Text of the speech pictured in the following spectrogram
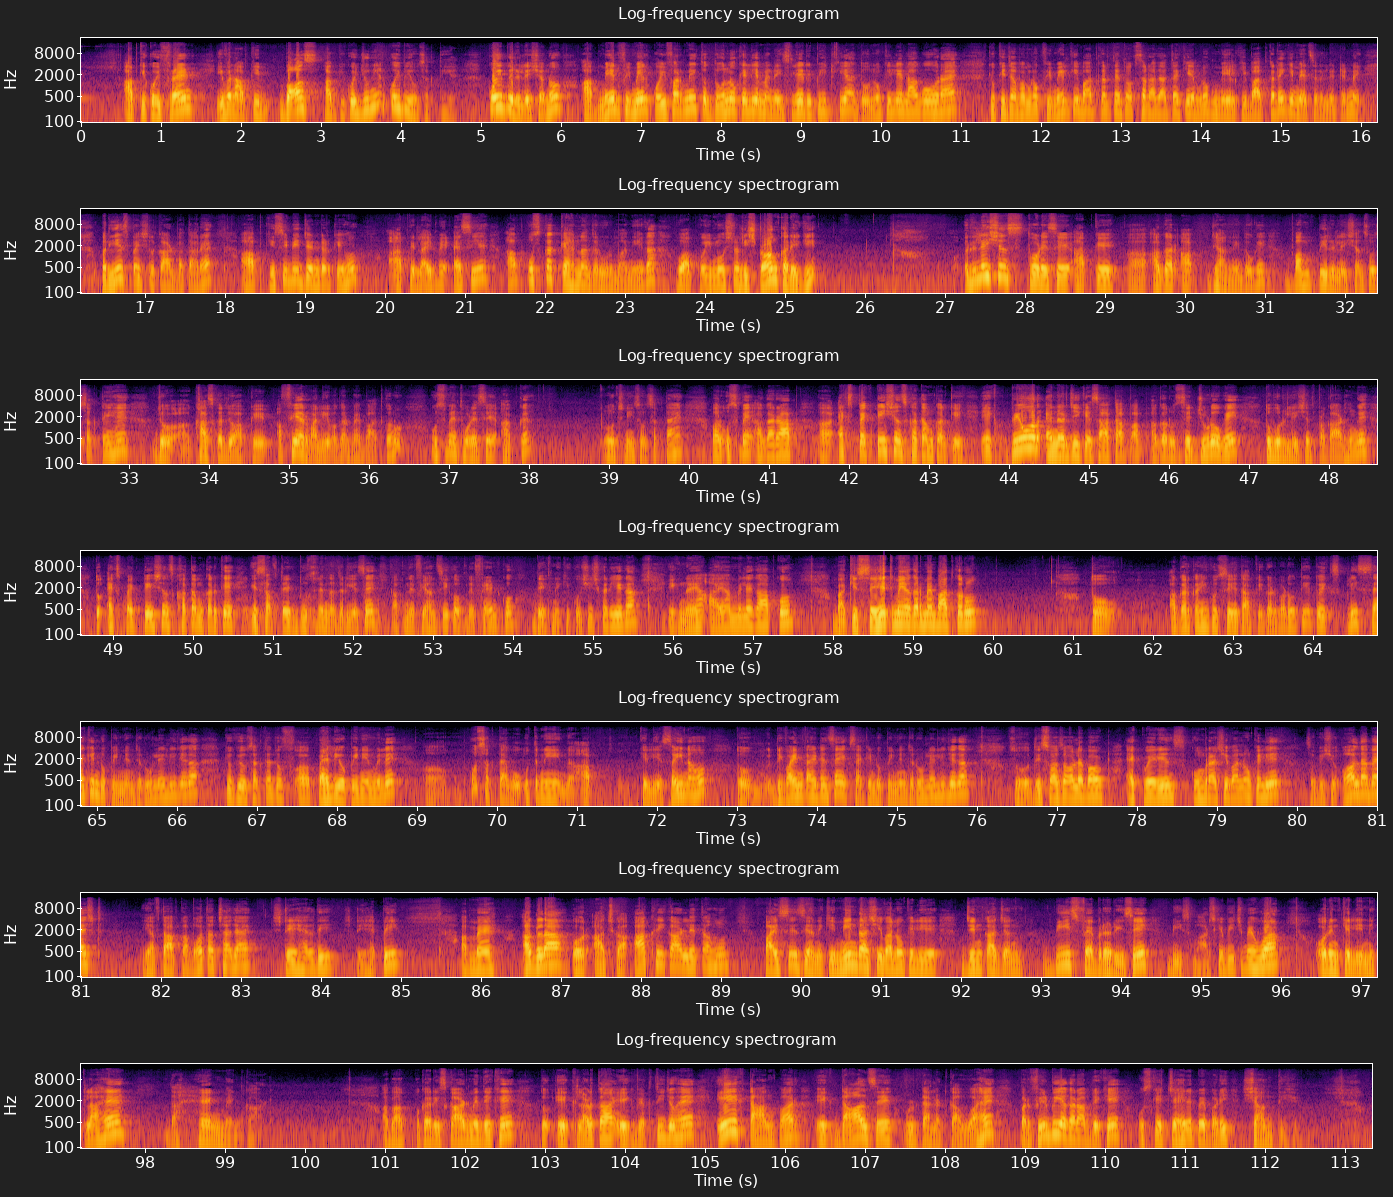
आपकी कोई फ्रेंड, इवन आपकी बॉस, आपकी कोई जूनियर, कोई भी हो सकती है। कोई भी रिलेशन हो, आप मेल, फीमेल, कोई फ़र्क नहीं तो दोनों के लिए मैंने इसलिए रिपीट किया, दोनों के लिए लागू हो रहा है। क्योंकि जब हम लोग फीमेल की बात करते हैं तो अक्सर आ जाता है कि हम लोग मेल की बात करें कि मेल से रिलेटेड नहीं। पर ये स्पेशल कार्ड बता रहा है, आप किसी भी जेंडर के हों आपके लाइफ में ऐसी है, आप उसका कहना ज़रूर मानिएगा। वो आपको इमोशनली स्ट्रांग करेगी। रिलेशंस थोड़े से आपके अगर आप ध्यान नहीं दोगे बम्पी रिलेशंस हो सकते हैं, जो खासकर जो आपके अफेयर वाली अगर मैं बात करूँ, उसमें थोड़े से आपका ऊंच नीच हो सकता है पर उसमें अगर आप एक्सपेक्टेशंस ख़त्म करके एक प्योर एनर्जी के साथ आप, आप अगर उससे जुड़ोगे तो वो रिलेशंस प्रगाढ़ होंगे। तो एक्सपेक्टेशंस ख़त्म करके इस हफ़्ते एक दूसरे नज़रिए से अपने फ्यांसी को अपने फ्रेंड को देखने की कोशिश करिएगा। एक नया आयाम मिलेगा आपको। बाकी सेहत में अगर मैं बात करूँ तो अगर कहीं कुछ सेहत आपकी गड़बड़ होती है तो एक प्लीज़ सेकंड ओपिनियन ज़रूर ले लीजिएगा, क्योंकि हो सकता है जो पहली ओपिनियन मिले हो सकता है वो उतनी आपके लिए सही ना हो तो डिवाइन गाइडेंस है, एक सेकंड ओपिनियन ज़रूर ले लीजिएगा। So this was all about Aquarians कुंभ राशि वालों के लिए। So wish you all the best ये हफ़्ता आपका बहुत अच्छा जाए। स्टे हेल्दी स्टे हैप्पी अब मैं अगला और आज का आखिरी कार्ड लेता हूँ। स्पाइसिस यानी कि मीन राशि वालों के लिए, जिनका जन्म 20 फरवरी से 20 मार्च के बीच में हुआ, और इनके लिए निकला है द हैंगमैन कार्ड अब आप अगर इस कार्ड में देखें तो एक लड़का, एक व्यक्ति जो है, एक टांग पर एक डाल से उल्टा लटका हुआ है, पर फिर भी अगर आप देखें, उसके चेहरे पे बड़ी शांति है।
